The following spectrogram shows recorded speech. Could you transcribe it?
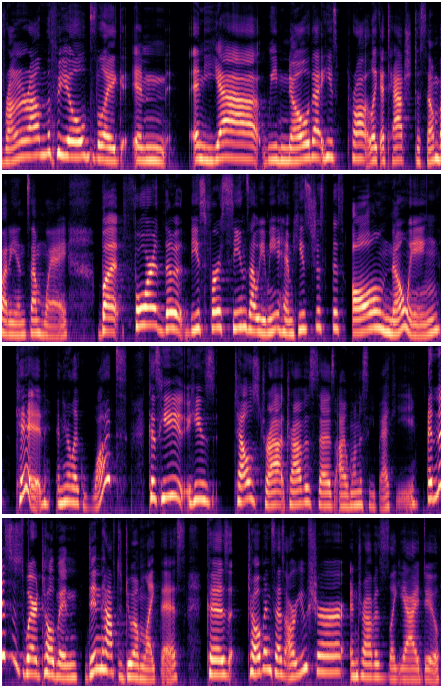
running around the fields like in and yeah we know that he's pro like attached to somebody in some way but for the these first scenes that we meet him he's just this all-knowing kid and you're like what because he he's tells Tra- Travis says I want to see Becky. And this is where Tobin didn't have to do him like this cuz Tobin says, "Are you sure?" and Travis is like, "Yeah, I do."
